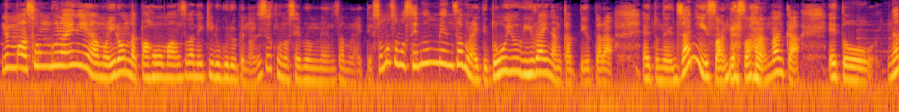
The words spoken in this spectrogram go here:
う。で、まあ、そんぐらいね、あの、いろんなパフォーマンスができるグループなんです。このセブンメン侍って。そもそもセブンメン侍ってどういう由来なんかって言ったら、えっとね、ジャニーさんがさ、なんか、えっと、7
